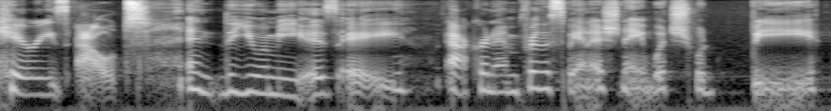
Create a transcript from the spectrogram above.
carries out. And the UME is a acronym for the Spanish name, which would be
